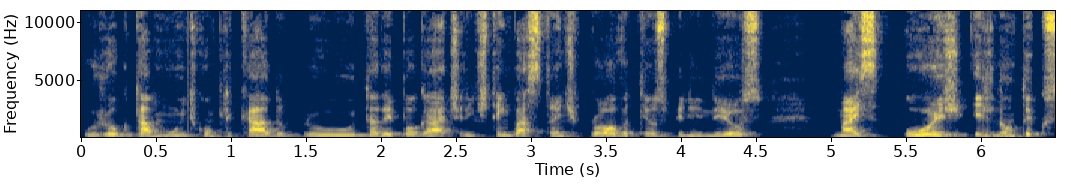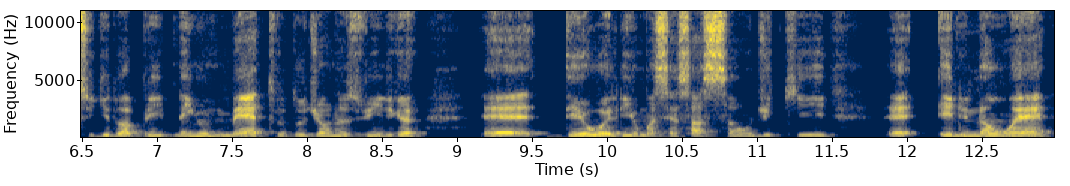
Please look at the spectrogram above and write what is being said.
o jogo está muito complicado para o Tadej Pogacar. A gente tem bastante prova, tem os Pirineus, mas hoje ele não ter conseguido abrir nenhum metro do Jonas Vingegaard é, deu ali uma sensação de que é, ele não é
